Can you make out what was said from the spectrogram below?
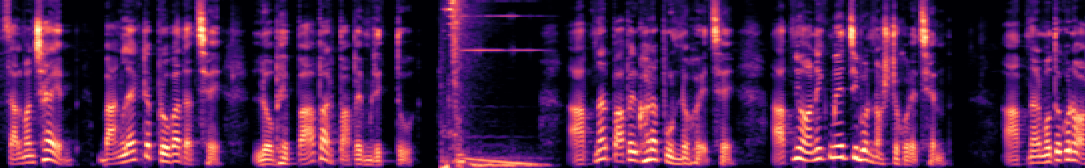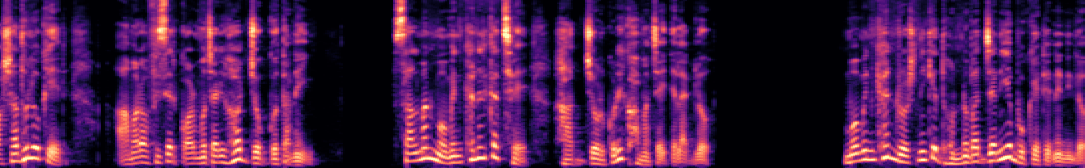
সালমান সাহেব বাংলা একটা প্রবাদ আছে, লোভে পাপ আর পাপে মৃত্যু। আপনার পাপের ঘরা পূর্ণ হয়েছে। আপনি অনেক মেয়ের জীবন নষ্ট করেছেন। আপনার মতো কোনো অসাধু লোকের আমার অফিসের কর্মচারী হওয়ার যোগ্যতা নেই। সালমান মোমিন খানের কাছে হাত জোর করে ক্ষমা চাইতে লাগল। মোমিন খান রোশনিকে ধন্যবাদ জানিয়ে বুকে টেনে নিল।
